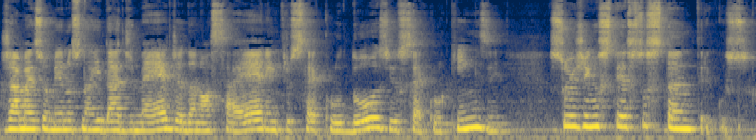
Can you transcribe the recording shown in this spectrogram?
já mais ou menos na Idade Média da nossa era, entre o século XII e o século XV, surgem os textos tântricos,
